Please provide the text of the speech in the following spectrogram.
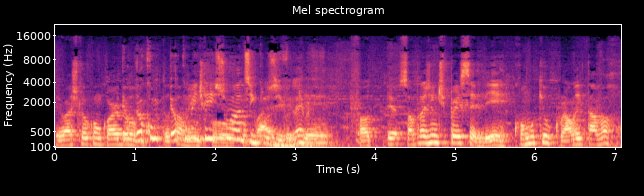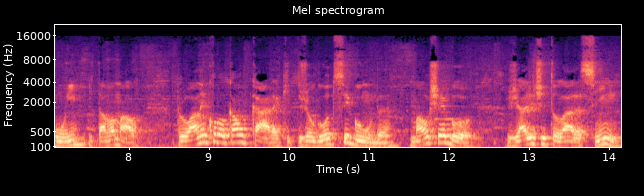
Eu acho que eu concordo Eu- eu com- eu comentei com- isso com antes, pai, inclusive, lembra? fal- Só pra gente perceber como que o Crowley tava ruim e tava mal. Pro Allen colocar um cara que jogou de segunda, mal chegou, já de titular assim,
